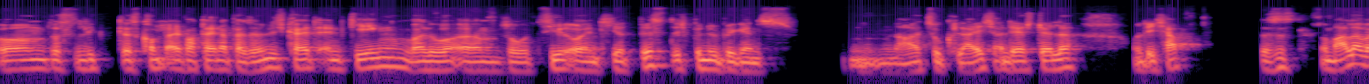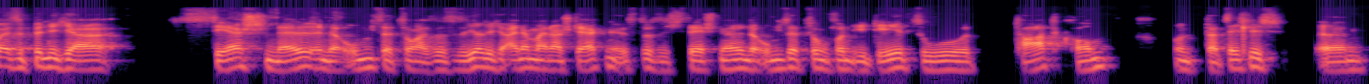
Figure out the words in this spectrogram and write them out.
Ähm, das liegt, das kommt einfach deiner Persönlichkeit entgegen, weil du ähm, so zielorientiert bist. Ich bin übrigens nahezu gleich an der Stelle. Und ich habe, das ist, normalerweise bin ich ja sehr schnell in der Umsetzung. Also sicherlich eine meiner Stärken ist, dass ich sehr schnell in der Umsetzung von Idee zu Tat komme. Und tatsächlich ähm,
